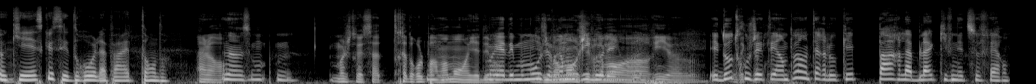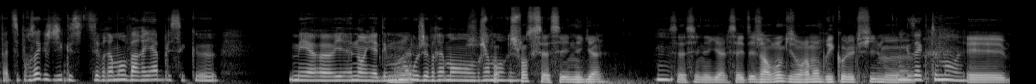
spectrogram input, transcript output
Ok, est-ce que c'est drôle à paraître tendre? Alors, Non, c'est- mm. moi, je trouvais ça très drôle par Mm. moments. Il y a des, Ouais, il y a des moments où j'ai vraiment rigolé. euh, ri, euh, Et d'autres où j'étais un peu interloquée par la blague qui venait de se faire. En fait, c'est pour ça que je dis que c'est vraiment variable. C'est que, mais euh, il y a- non, il y a des moments Ouais. où j'ai vraiment, je, vraiment. pense, je pense que c'est assez inégal. Mm. C'est assez inégal. Ça a été, j'ai l'impression qu'ils ont vraiment bricolé le film. euh, Exactement. ouais. Et Mm.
